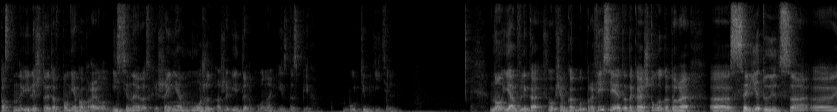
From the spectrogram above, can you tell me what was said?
постановили, что это вполне по правилам. Истинное воскрешение может оживить дракона из доспеха. Будьте бдительны. Но я отвлекаюсь. В общем, как бы профессия это такая штука, которая э, советуется э,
